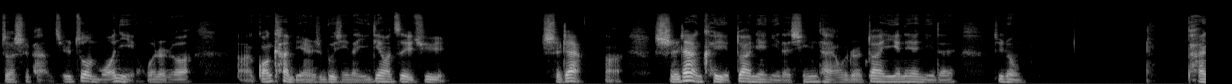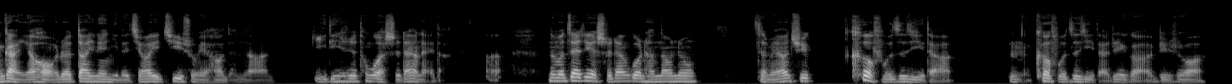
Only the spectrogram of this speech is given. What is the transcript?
做实盘，其实做模拟或者说。啊，光看别人是不行的，一定要自己去实战啊！实战可以锻炼你的心态，或者锻炼你的这种盘感也好，或者锻炼你的交易技术也好等等啊，一定是通过实战来的啊。那么在这个实战过程当中，怎么样去克服自己的，嗯，克服自己的这个，比如说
